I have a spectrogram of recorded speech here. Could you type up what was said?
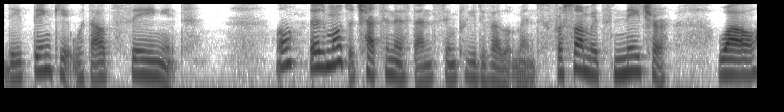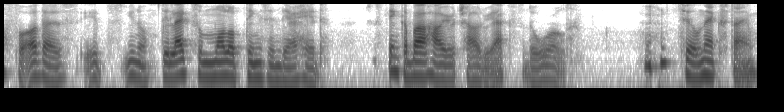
they think it without saying it. Well there's more to chattiness than simply development. For some it's nature while for others it's you know they like to mull up things in their head. Just think about how your child reacts to the world Till next time.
